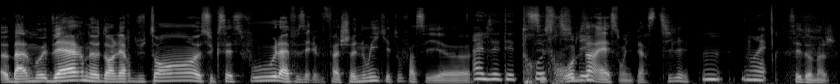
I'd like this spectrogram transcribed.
euh, bah, moderne, dans l'air du temps, successful. Elle faisait les Fashion Week et tout. Enfin, c'est euh, Elles étaient trop stylées. trop bien. Elles sont hyper stylées. Ouais. C'est dommage.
